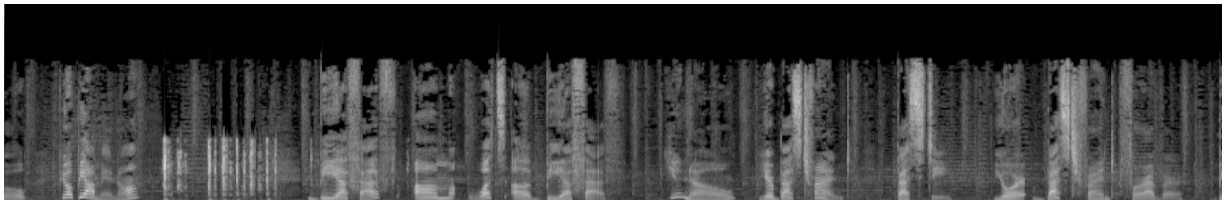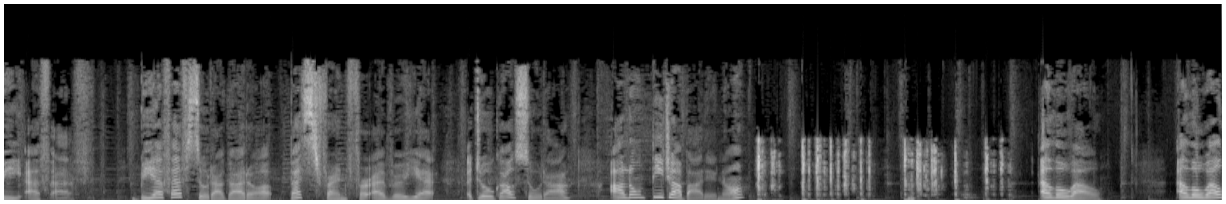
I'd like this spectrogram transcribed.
ကိုပြောပြမယ်နော်။ BFF um what's a BFF You know, your best friend, bestie, your best friend forever, BFF. BFF ဆိုတာကတော့ best friend forever ရဲ့အတူကောက်ဆိုတာအားလုံးသိကြပါတယ်နော် LOL LOL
